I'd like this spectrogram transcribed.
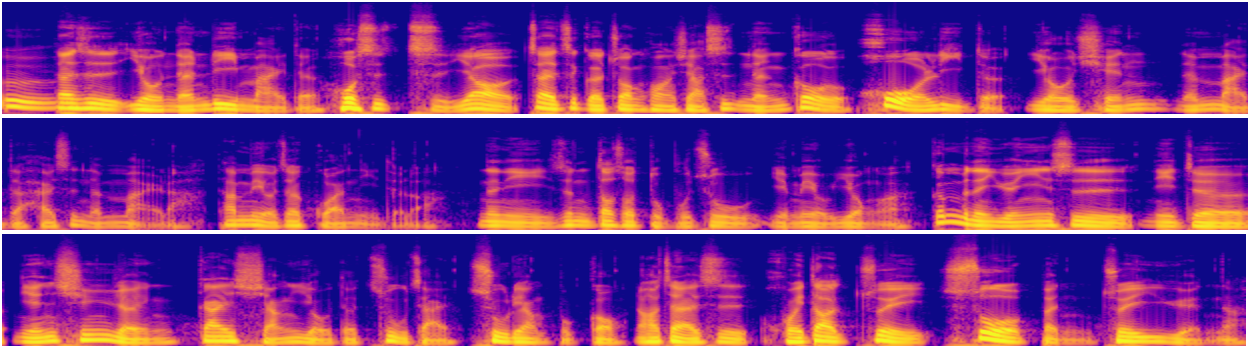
嗯，但是有能力买的，或是只要在这个状况下是能够获利的，有钱能买的还是能买啦，他没有在管你的啦。那你真的到时候堵不住也没有用啊。根本的原因是你的年轻人该享有的住宅数量不够，然后再来是回到最溯本追源呐、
